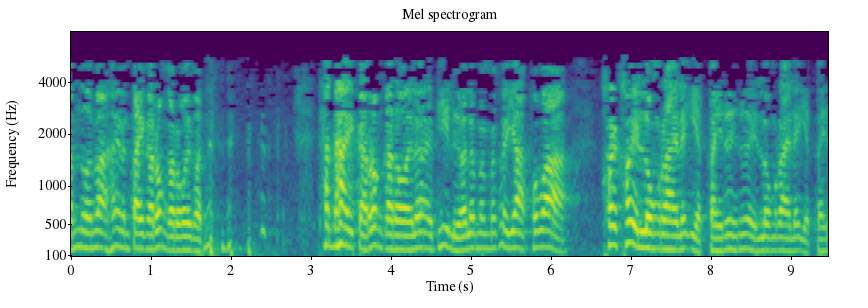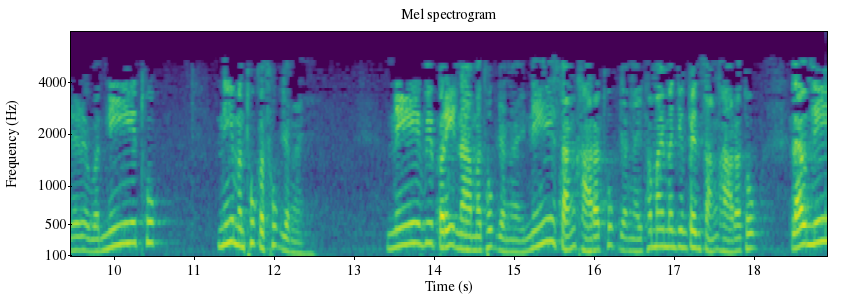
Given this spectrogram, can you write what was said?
สำนวนว่าให้มันไปกระร่องกระรอยก่อน ถ้าได้กระร่องกระรอยแล้วไอ้ที่เหลือแล้วมันไม่ค่อยยาก เพราะว่าค่อยๆ ลงรายละเอียดไปเรื่อยๆ ลงรายละเอียดไปเรื่อยๆ วันนี้ทุกนี้มันทุกข์กับทุกยังไง นี้วิปริณามาทุกยังไง นี้สังขารทุกยังไงทำไมมันจึงเป็นสังขารทุกแล้วนี้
